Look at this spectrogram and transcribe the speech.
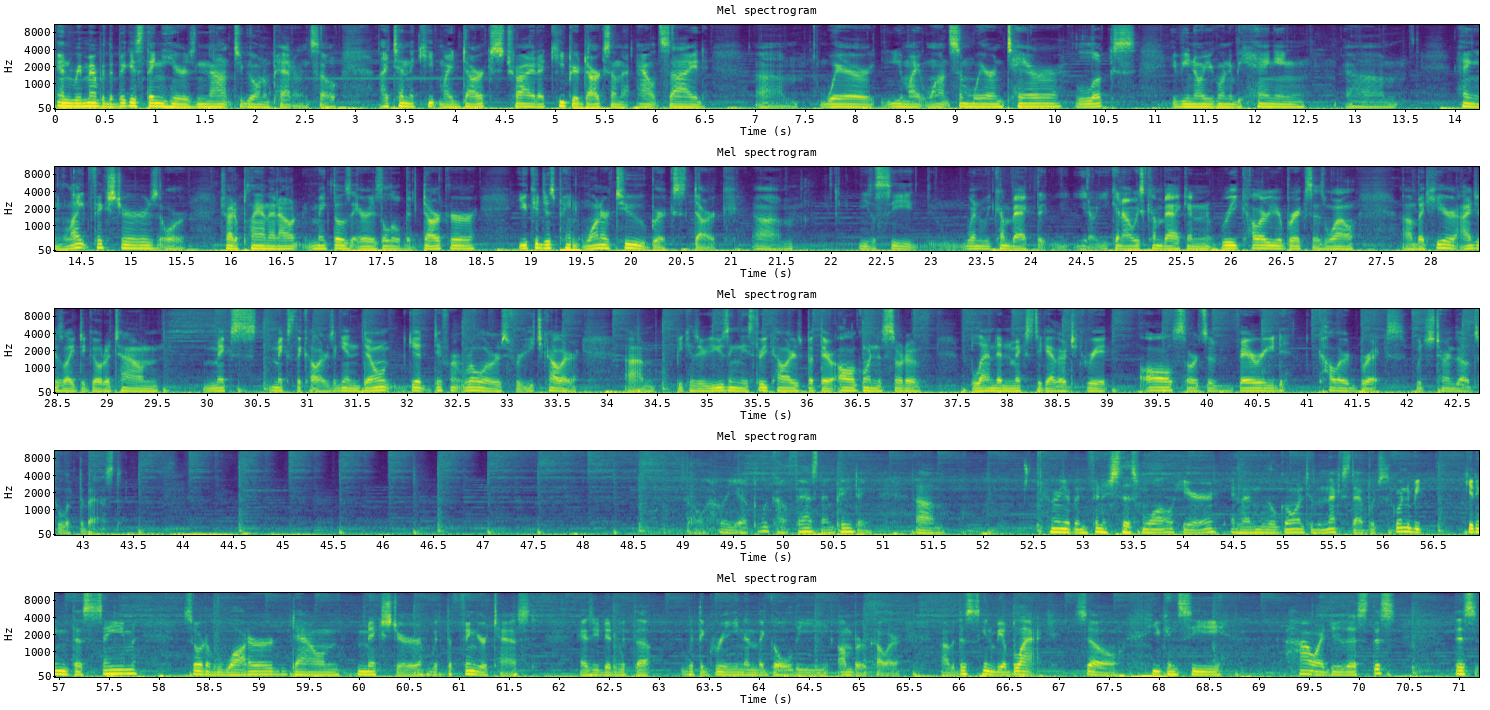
And remember, the biggest thing here is not to go in a pattern. So I tend to keep my darks, try to keep your darks on the outside um, where you might want some wear and tear looks. If you know you're going to be hanging um, hanging light fixtures or try to plan that out, make those areas a little bit darker. You could just paint one or two bricks dark. Um, you'll see when we come back that you know you can always come back and recolor your bricks as well. Uh, but here I just like to go to town mix mix the colors. Again, don't get different rollers for each color um, because you're using these three colors, but they're all going to sort of blend and mix together to create all sorts of varied colored bricks, which turns out to look the best. So hurry up, look how fast I'm painting. Um, hurry up and finish this wall here, and then we'll go on to the next step, which is going to be getting the same sort of watered down mixture with the finger test as you did with the with the green and the goldy umber color. Uh, but this is going to be a black so you can see how I do this. This this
